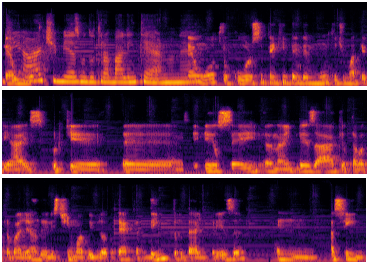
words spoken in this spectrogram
De É um, outro, arte mesmo do trabalho interno, né? é um outro curso, tem que entender muito de materiais, porque é, eu sei, na empresa A que eu estava trabalhando, eles tinham uma biblioteca dentro da empresa com, assim,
